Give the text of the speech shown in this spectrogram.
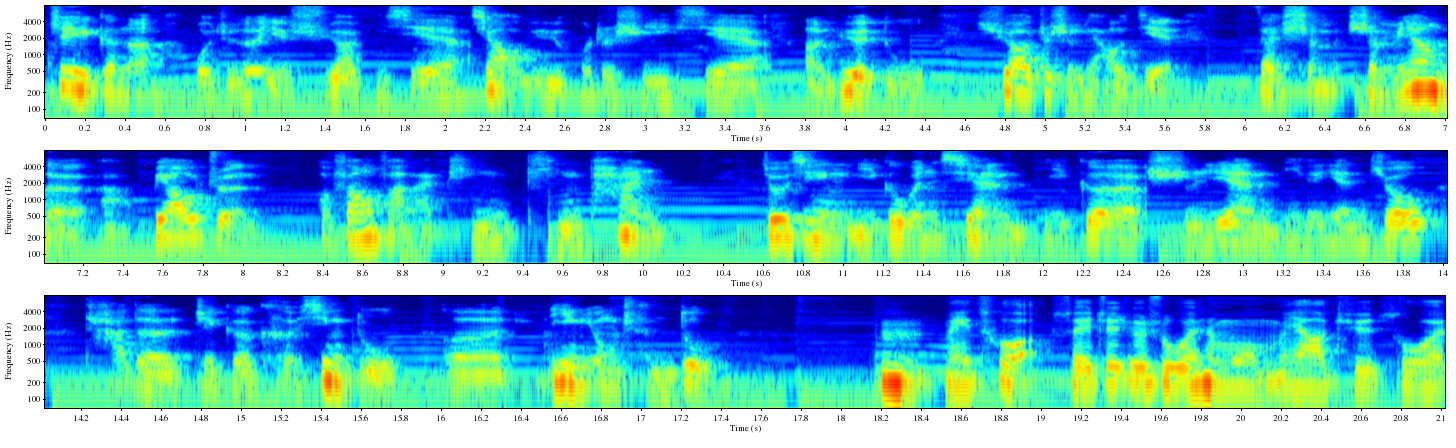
这个呢，我觉得也需要一些教育或者是一些呃阅读，需要就是了解在什么什么样的啊标准和方法来评评判，究竟一个文献、一个实验、一个研究它的这个可信度和应用程度。嗯，没错，所以这就是为什么我们要去做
